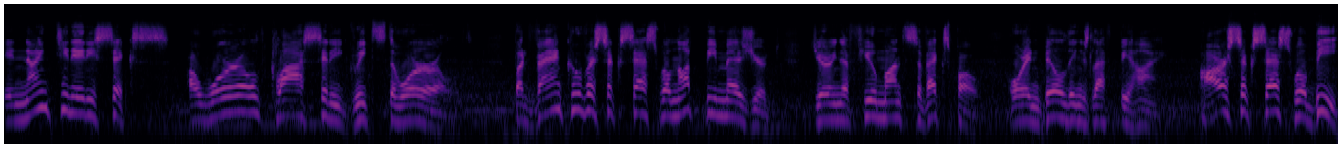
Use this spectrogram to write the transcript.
In 1986, a world-class city greets the world. But Vancouver's success will not be measured during the few months of Expo or in buildings left behind. Our success will be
